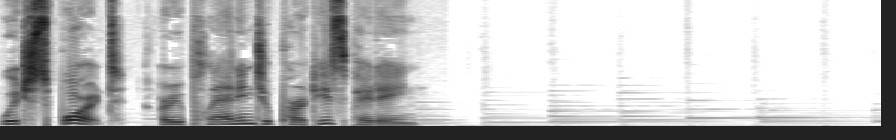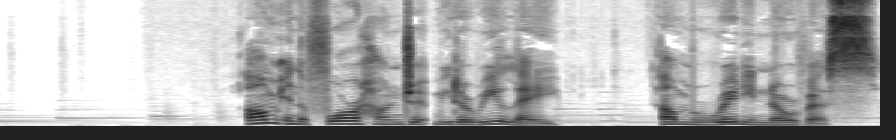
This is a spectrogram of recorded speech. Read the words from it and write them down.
Which sport are you planning to participate in? I'm in the 400 meter relay. I'm really nervous.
